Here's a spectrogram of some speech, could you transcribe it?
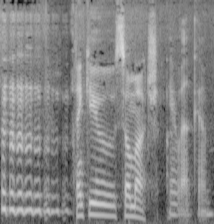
Thank you so much. You're welcome.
